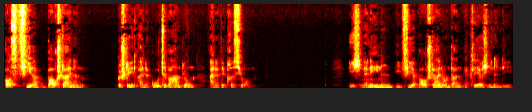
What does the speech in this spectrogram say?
Aus vier Bausteinen besteht eine gute Behandlung einer Depression. Ich nenne Ihnen die vier Bausteine und dann erkläre ich Ihnen die.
